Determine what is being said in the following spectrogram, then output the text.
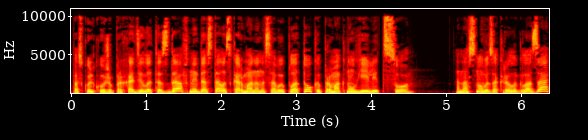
поскольку уже проходил это с Дафной, достал из кармана носовой платок и промокнул ей лицо. Она снова закрыла глаза,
